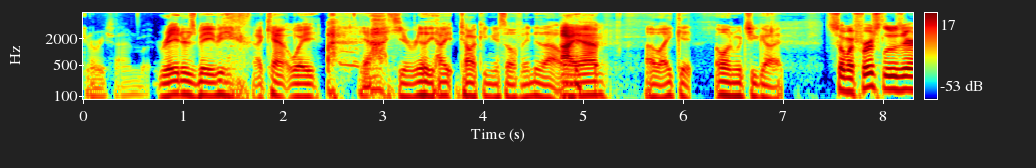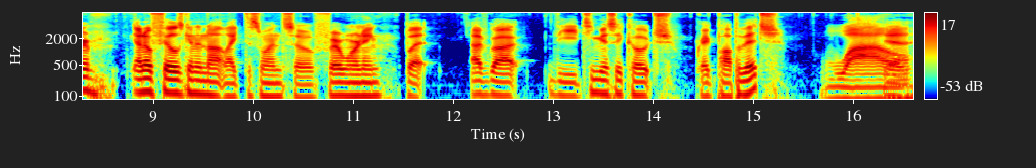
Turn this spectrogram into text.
gonna resign. But Raiders, baby. I can't wait. Yeah, you're really hy- talking yourself into that one. I am. I like it. Owen, what you got? so my first loser. I know Phil's gonna not like this one, so fair warning. But I've got the Team USA coach Gregg Popovich. Wow. Yeah.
